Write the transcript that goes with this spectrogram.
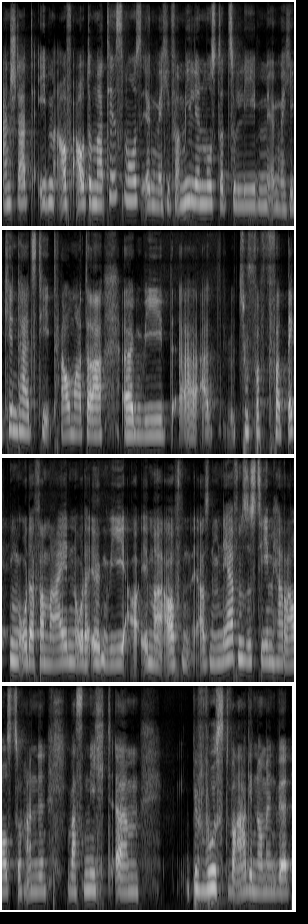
anstatt eben auf Automatismus irgendwelche Familienmuster zu leben, irgendwelche Kindheitstraumata irgendwie äh, zu ver verdecken oder vermeiden oder irgendwie immer auf, aus einem Nervensystem heraus zu handeln, was nicht ähm, bewusst wahrgenommen wird,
